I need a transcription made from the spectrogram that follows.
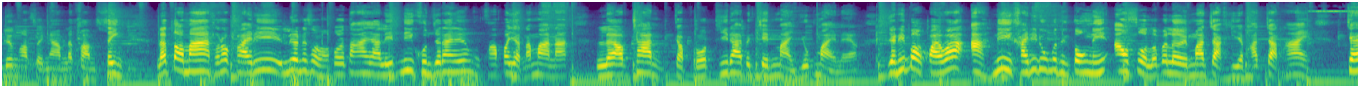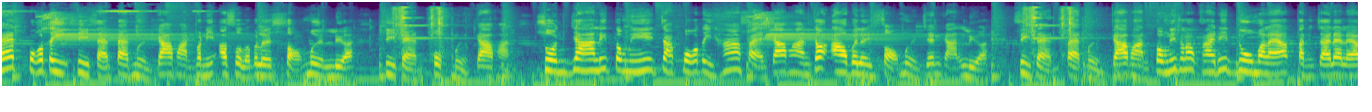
เรื่องความสวยงามและความซิ่ง และต่อมาสำหรับใครที่เลือกในส่วนของ Toyota Yaris นี่คุณจะได้เรื่องของความประหยัดน้ำมันนะและออปชั่นกับรถที่ได้เป็นเจนใหม่ยุคใหม่แล้ว อย่างที่บอกไปว่าอะนี่ใครที่ดูมาถึงตรงนี้เอาส่วนลดไปเลยมาจากเฮียพัทจัดให้ แจ๊สปกติ 489,000 วันนี้เอาส่วนลดไปเลย 20,000 เหลือ 469,000 ส่วนยาริสตรงนี้จากปกติ59,000 ก็เอาไปเลย 20,000 เช่นกันเหลือ 489,000 ตรงนี้สำหรับใครที่ดูมาแล้วตัดสินใจได้แล้ว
